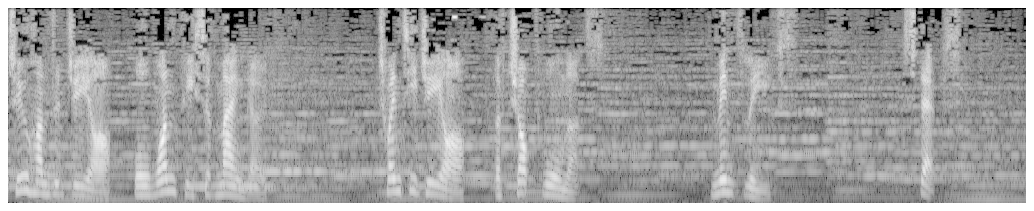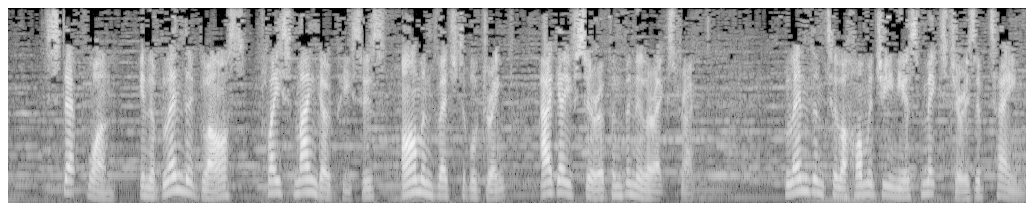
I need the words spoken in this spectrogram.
200 gr, or 1 piece of mango. 20 gr, of chopped walnuts. Mint leaves. Steps. Step 1. In a blender glass, place mango pieces, almond vegetable drink, agave syrup and vanilla extract. Blend until a homogeneous mixture is obtained.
